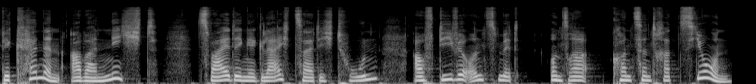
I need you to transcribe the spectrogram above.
Wir können aber nicht zwei Dinge gleichzeitig tun, auf die wir uns mit unserer Konzentration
